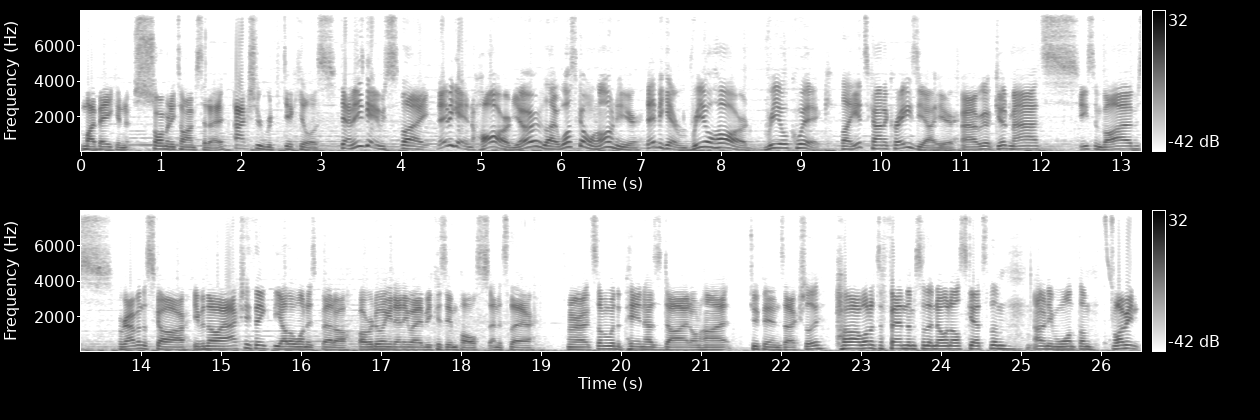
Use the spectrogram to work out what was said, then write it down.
my bacon so many times today. Actually ridiculous. Damn, these games, like, they be getting hard, yo. Like, what's going on here? They be getting real hard, real quick. Like, it's kind of crazy out here. All right, we got good mats, decent vibes. We're grabbing the Scar, even though I actually think the other one is better. But we're doing it anyway because Impulse, and it's there. All right, someone with a pin has died on height. Two pins, actually. Oh, I want to defend them so that no one else gets them. I don't even want them. Well, I mean,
